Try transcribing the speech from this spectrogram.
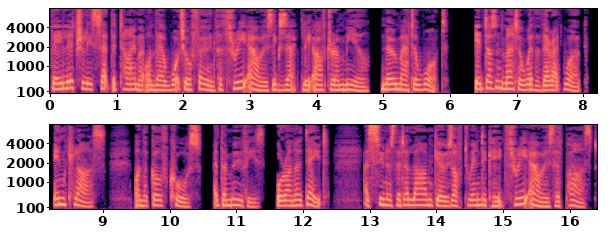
They literally set the timer on their watch or phone for 3 hours exactly after a meal, no matter what. It doesn't matter whether they're at work, in class, on the golf course, at the movies, or on a date. As soon as that alarm goes off to indicate 3 hours have passed,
